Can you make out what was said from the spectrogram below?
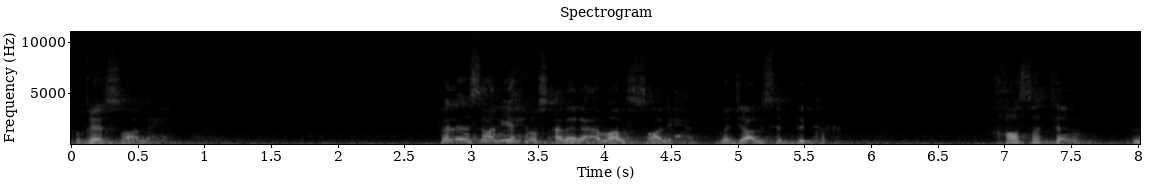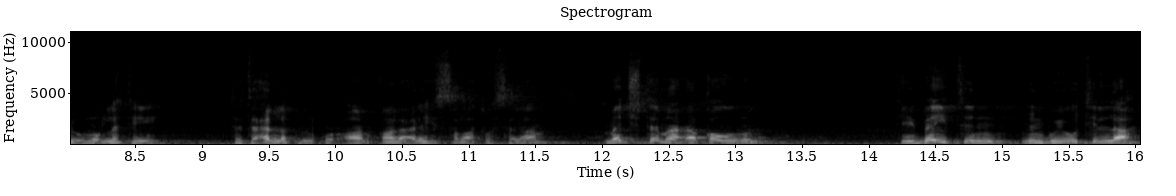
الغير صالح. فالإنسان يحرص على الأعمال الصالحة مجالس الذكر خاصة الأمور التي تتعلق بالقرآن. قال عليه الصلاة والسلام ما اجتمع قوم في بيت من بيوت الله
